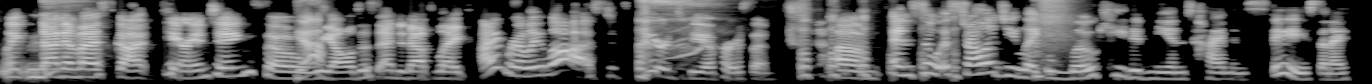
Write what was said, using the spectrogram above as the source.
like none of us got parenting, so Yeah. we all just ended up like, I'm really lost. It's weird to be a person. Um, and so astrology like located me in time and space, and I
